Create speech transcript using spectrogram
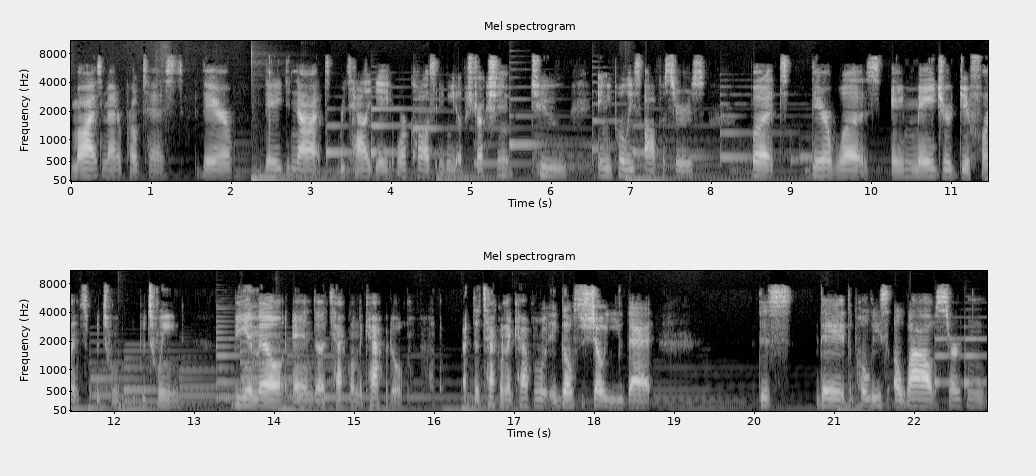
Lives Matter protests, there they did not retaliate or cause any obstruction to any police officers, but there was a major difference between between BML and the attack on the Capitol. At the attack on the Capitol, it goes to show you that this they the police allow certain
